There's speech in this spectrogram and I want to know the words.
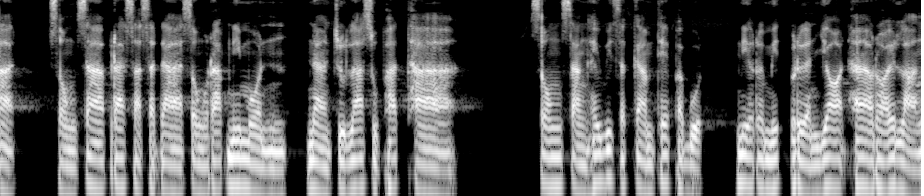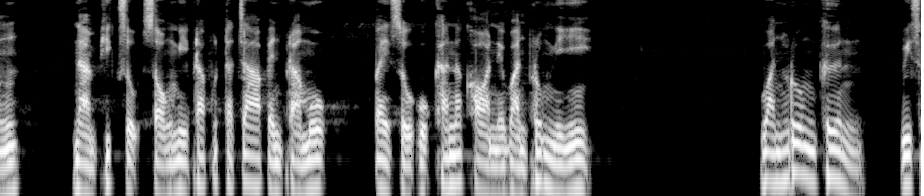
าช ทรงทราบพระศาสดาทรงรับนิมนต์ นางจุลสุพัทธา ทรงสั่งให้วิศกรรมเทพบุตร นิรมิตเรือนยอดห้าร้อยหลัง นามภิกษุทรงมีพระพุทธเจ้าเป็นประมุขไปสู่อุคานครในวันพรุ่งนี้ วันรุ่งขึ้น วิศ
